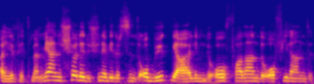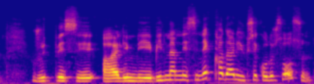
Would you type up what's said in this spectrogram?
ayırt etmem. Yani şöyle düşünebilirsiniz. O büyük bir alimdi, o falandı, o filandı. Rütbesi, alimliği, bilmem nesi ne kadar yüksek olursa olsun.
